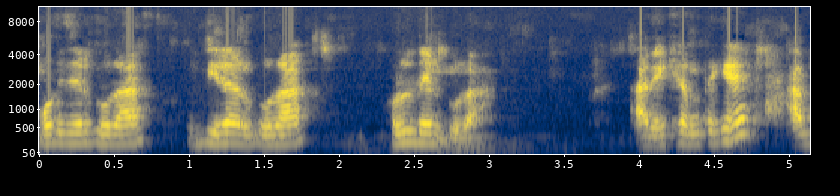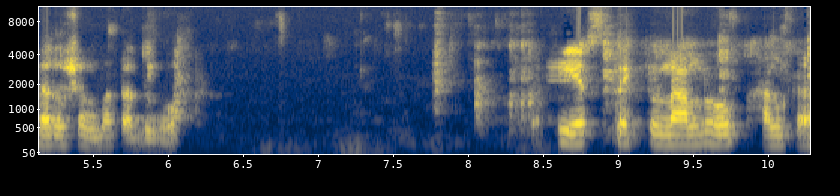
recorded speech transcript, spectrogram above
মরিচের গুঁড়া, জিরার গুঁড়া, হলদের গুঁড়া। আর এখান থেকে আদা, রসুন বাটা দিব। পেঁয়াজটা একটু লাল হোক, হালকা।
